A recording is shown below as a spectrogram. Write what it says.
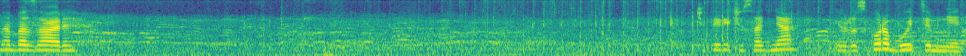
на базаре. Четыре часа дня и уже скоро будет темнеть.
